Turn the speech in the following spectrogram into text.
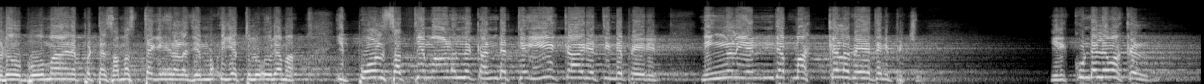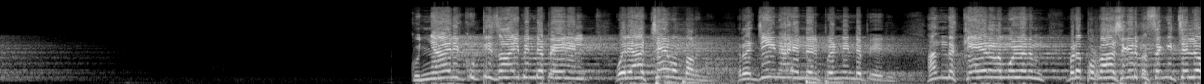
എടോ ബഹുമാനപ്പെട്ട സമസ്ത കേരള ജമയത്തുൽ ഉലമ ഇപ്പോൾ സത്യമാണെന്ന് കണ്ടെത്തിയ ഈ കാര്യത്തിന്റെ പേരിൽ നിങ്ങൾ എന്റെ മക്കളെ വേദനിപ്പിച്ചു. ഇരിക്കുണ്ടല്ലോ മക്കൾ. കുഞ്ഞാലിക്കുട്ടി സാഹിബിന്റെ പേരിൽ ഒരു ആക്ഷേപം പറഞ്ഞു. റജീന എന്നൊരു പെണ്ണിന്റെ പേരിൽ. അന്ന് കേരളം മുഴുവനും ഇവിടെ പ്രഭാഷകർ പ്രസംഗിച്ചല്ലോ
